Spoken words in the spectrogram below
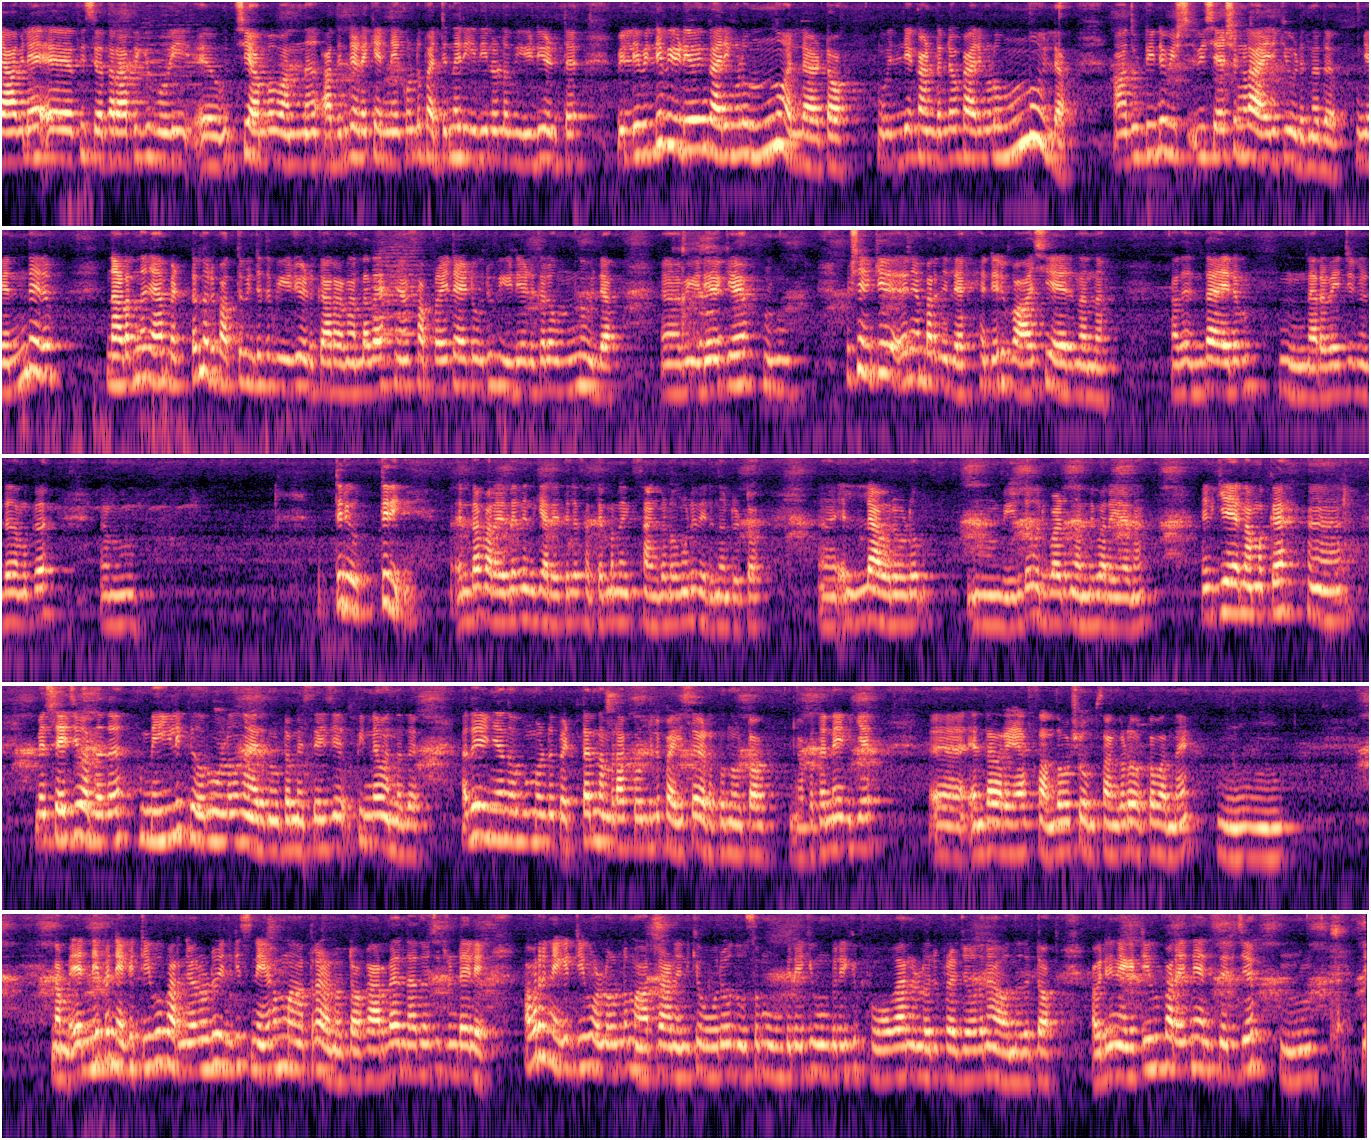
രാവിലെ ഫിസിയോതെറാപ്പിക്ക് പോയി ഉച്ചയാകുമ്പോൾ വന്ന് അതിന്റെ ഇടയ്ക്ക് എന്നെ കൊണ്ട് പറ്റുന്ന രീതിയിലുള്ള വീഡിയോ എടുത്ത് വലിയ വലിയ വീഡിയോയും കാര്യങ്ങളും ഒന്നുമല്ല കേട്ടോ. വലിയ കണ്ടന്റോ കാര്യങ്ങളോ ഒന്നുമില്ല ആദൂട്ടീന്റെ വിശ വിശേഷങ്ങളായിരിക്കും ഇടുന്നത്. എന്തേലും നടന്ന് ഞാൻ പെട്ടെന്ന് ഒരു പത്ത് മിനിറ്റത്തെ വീഡിയോ എടുക്കാറാണ്. അല്ലാതെ ഞാൻ സെപ്പറേറ്റ് ആയിട്ട് ഒരു വീഡിയോ എടുക്കലോ ഒന്നുമില്ല വീഡിയോയ്ക്ക് പക്ഷെ എനിക്ക് ഞാൻ പറഞ്ഞില്ലേ എന്റെ ഒരു വാശിയായിരുന്നു അന്ന്. അതെന്തായാലും നിറവേറ്റിട്ടുണ്ട് നമുക്ക് ഒത്തിരി ഒത്തിരി എന്താ പറയേണ്ടതെന്ന് എനിക്കറിയത്തില്ല. സത്യം പറഞ്ഞാൽ എനിക്ക് സങ്കടവും കൂടി വരുന്നുണ്ട് കേട്ടോ. എല്ലാവരോടും വീണ്ടും ഒരുപാട് നന്ദി പറയുകയാണ് എനിക്ക് നമുക്ക് മെസ്സേജ് വന്നത് മെയിൽ കയറുള്ളൂ എന്നായിരുന്നു കേട്ടോ മെസ്സേജ് പിന്നെ വന്നത്. അത് കഴിഞ്ഞാൽ നോക്കുമ്പോൾ പെട്ടെന്ന് നമ്മുടെ അക്കൗണ്ടിൽ പൈസ കിടക്കുന്നു കേട്ടോ. അപ്പോൾ തന്നെ എനിക്ക് എന്താ പറയുക സന്തോഷവും സങ്കടവും ഒക്കെ വന്നേ. നമ്മ എന്നെ ഇപ്പം നെഗറ്റീവ് പറഞ്ഞവരോടും എനിക്ക് സ്നേഹം മാത്രമാണ് കേട്ടോ കാരണം എന്താണെന്ന് വെച്ചിട്ടുണ്ടെങ്കിലേ അവരുടെ നെഗറ്റീവ് ഉള്ളതുകൊണ്ട് മാത്രമാണ് എനിക്ക് ഓരോ ദിവസം മുമ്പിലേക്ക് മുമ്പിലേക്ക് പോകാനുള്ള ഒരു പ്രചോദനമാവുന്നത് കേട്ടോ അവർ നെഗറ്റീവ് പറയുന്നതനുസരിച്ച്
